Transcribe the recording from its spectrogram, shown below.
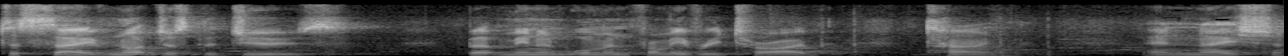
to save not just the Jews, but men and women from every tribe, tongue, and nation.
